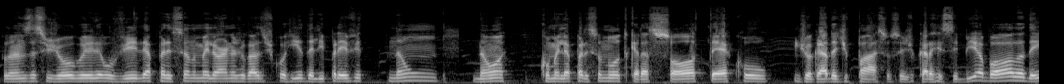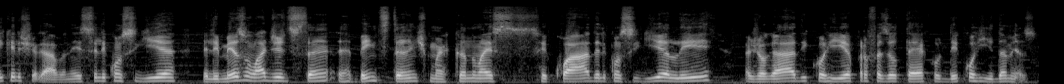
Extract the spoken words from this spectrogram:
pelo menos nesse jogo, ele, eu vi ele aparecendo melhor nas jogadas de corrida ali pra evitar. Não, não como ele apareceu no outro, que era só tackle jogada de passe. Ou seja, o cara recebia a bola, daí que ele chegava. Nesse ele conseguia, ele mesmo lá de distan é, bem distante, marcando mais recuado, ele conseguia ler a jogada e corria pra fazer o tackle de corrida mesmo.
